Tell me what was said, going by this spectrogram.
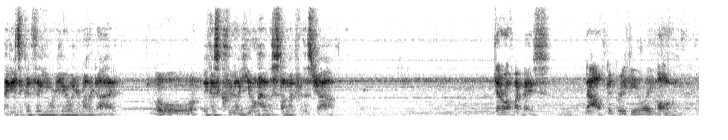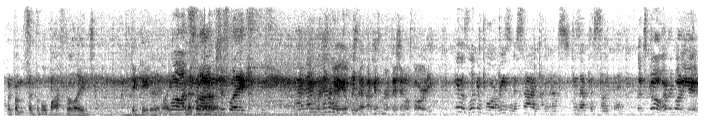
Maybe it's a good thing you weren't here when your mother died, Oh. because clearly you don't have the stomach for this job. Get her off my base. Now. Good grief, you like All of them. went from sensible boss to like dictator and like well, and that's that's why I was just like, I, I never had a good feeling about him. provisional authority. He was looking for a reason to sideline us. He's up to something. Let's go, everybody in.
